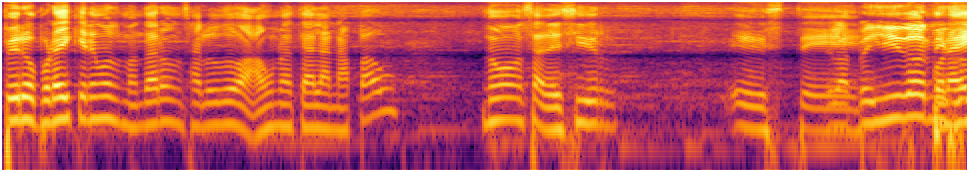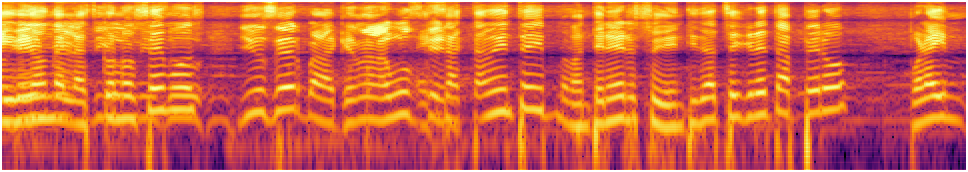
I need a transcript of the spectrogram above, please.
pero por ahí queremos mandar un saludo a una tal Ana Pau. No vamos a decir este El apellido, ni por ahí de dónde las digo, conocemos. User para que no la busquen. Exactamente, mantener su identidad secreta, pero por ahí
